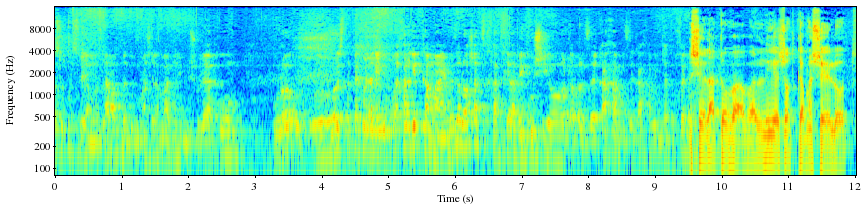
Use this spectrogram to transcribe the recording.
פסוק מסוים, אז למה בדוגמה שלמדנו עם בשולי עקום, הוא לא, הוא לא הסתפק להגיד, הוא יכול להגיד כמיים, וזה לא עכשיו צריך להתחיל להביא קושיות, אבל זה ככה וזה ככה, ואם אתה טוחן... שאלה טובה, אבל לי יש עוד כמה שאלות,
